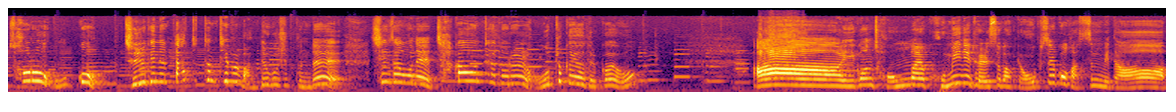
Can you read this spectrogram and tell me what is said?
서로 웃고 즐기는 따뜻한 팀을 만들고 싶은데 신사원의 차가운 태도를 어떻게 해야 될까요? 아, 이건 정말 고민이 될 수밖에 없을 것 같습니다.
